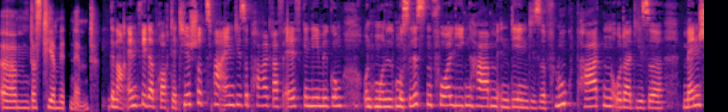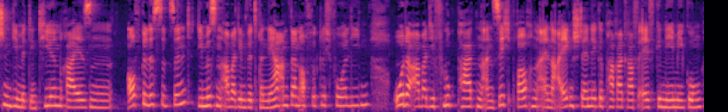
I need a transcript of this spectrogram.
ähm, das Tier mitnimmt? Genau, entweder braucht der Tierschutzverein diese Paragraph 11 Genehmigung und muss Listen vorliegen haben, in denen diese Flugpaten oder diese Menschen, die mit den Tieren reisen, aufgelistet sind. Die müssen aber dem Veterinäramt dann auch wirklich vorliegen. Oder aber die Flugpaten an sich brauchen eine eigenständige Paragraph 11 Genehmigung,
